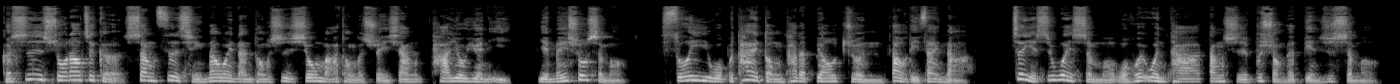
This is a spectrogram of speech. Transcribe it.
可是说到这个，上次请那位男同事修马桶的水箱，他又愿意，也没说什么。所以我不太懂他的标准到底在哪，这也是为什么我会问他当时不爽的点是什么。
